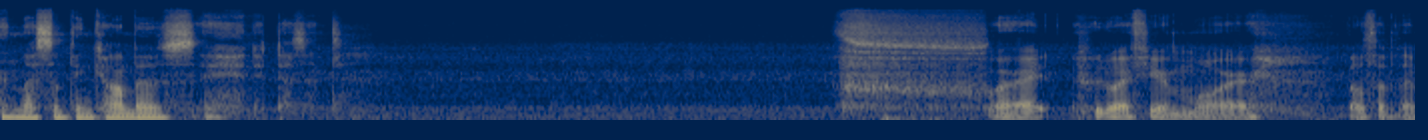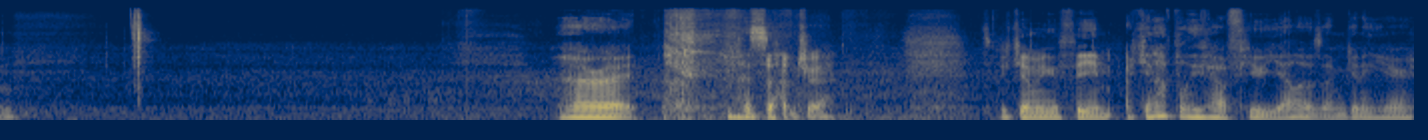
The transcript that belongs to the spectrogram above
Unless something combos, and it doesn't. Alright, who do I fear more? Both of them. Alright, Missandra. Becoming a theme. I cannot believe how few yellows I'm getting here.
